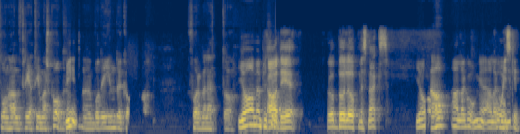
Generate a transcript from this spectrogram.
två och en halv, tre timmars podd. Eh, Både Indycar och Formel 1 och... ja, men precis. Ja, det är bulla upp med snacks. Ja, Ja, alla gånger. Alla Och gånger. whisky.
